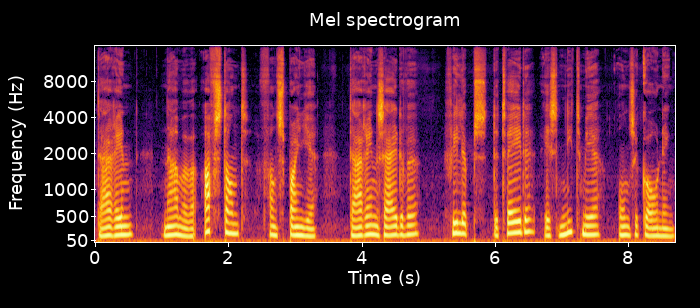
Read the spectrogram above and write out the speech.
Daarin namen we afstand van Spanje Daarin zeiden we: Philips II is niet meer onze koning.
